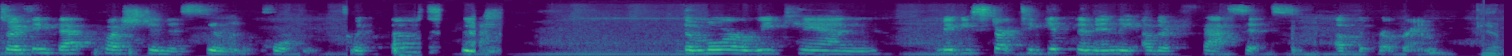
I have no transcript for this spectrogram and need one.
So I think that question is still important. With those students, the more we can maybe start to get them in the other facets of the program. Yep.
